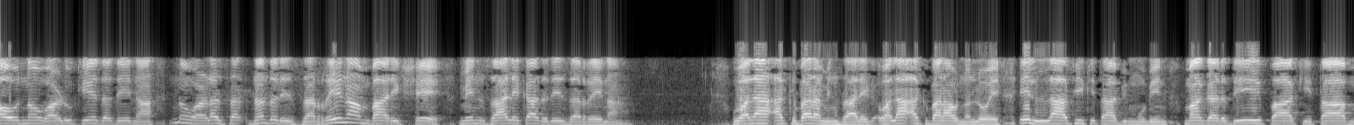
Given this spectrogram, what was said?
او نو وړو کې د دینا نو وړ زر نه د ذره نام بارک شي من ذالک د دې ذره نه ولا اکبر من ذلک ولا اکبر او نلوې الا فی کتاب مبین مگر دی پا کتاب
